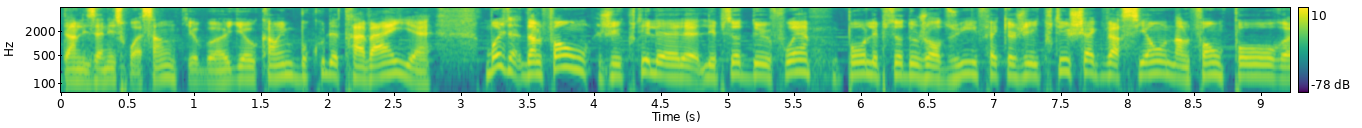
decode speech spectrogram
Dans les années 60, il y, a, quand même beaucoup de travail. Moi, dans le fond, j'ai écouté l'épisode deux fois pour l'épisode d'aujourd'hui. Fait que j'ai écouté chaque version, dans le fond, pour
